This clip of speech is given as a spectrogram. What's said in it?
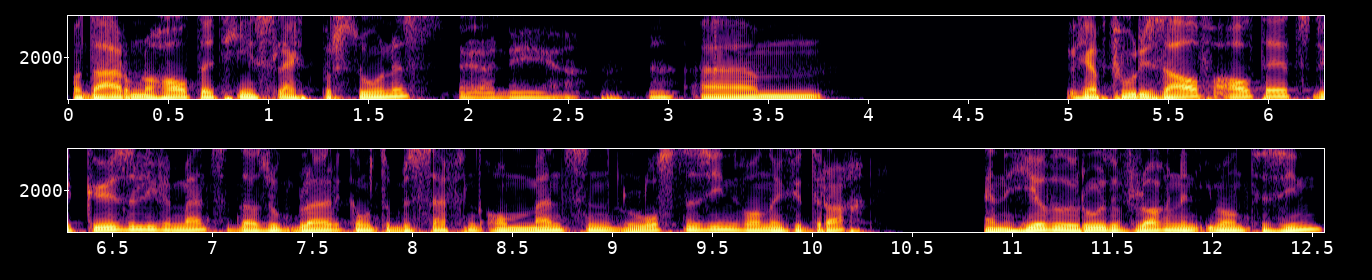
maar daarom nog altijd geen slecht persoon is. Ja, nee, ja. Ehm, je hebt voor jezelf altijd de keuze, lieve mensen. Dat is ook belangrijk om te beseffen, om mensen los te zien van hun gedrag en heel veel rode vlaggen in iemand te zien,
